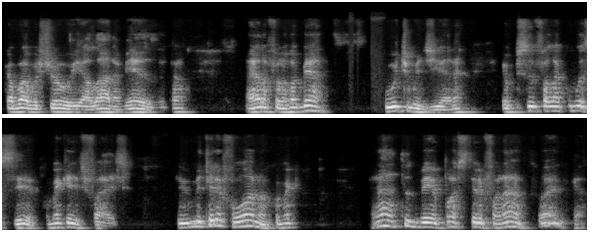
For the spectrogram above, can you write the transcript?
acabava o show, ia lá na mesa. Então, Aí ela falou, Roberto, último dia, né? Eu preciso falar com você. Como é que a gente faz? Eu me telefono. Como é que... Ah, tudo bem, eu posso telefonar? Vai, cara.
